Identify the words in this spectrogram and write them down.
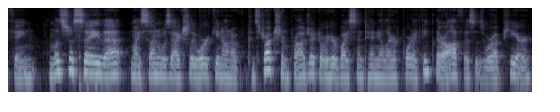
thing. And let's just say that my son was actually working on a construction project over here by Centennial Airport. I think their offices were up here.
